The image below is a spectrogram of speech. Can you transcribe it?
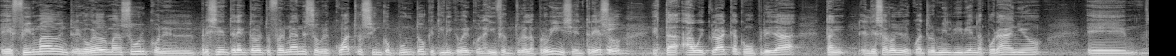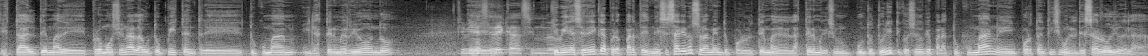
eh, firmado entre el gobernador Mansur con el presidente electo Alberto Fernández sobre cuatro o cinco puntos que tienen que ver con la infraestructura de la provincia. Entre eso está agua y cloaca como prioridad, están el desarrollo de 4.000 viviendas por año, eh, está el tema de promocionar la autopista entre Tucumán y las Termas Río Hondo. Que viene hace eh, décadas siendo... Que viene hace décadas, pero aparte es necesaria no solamente por el tema de las termas, que es un punto turístico, sino que para Tucumán es importantísimo en el desarrollo de la,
